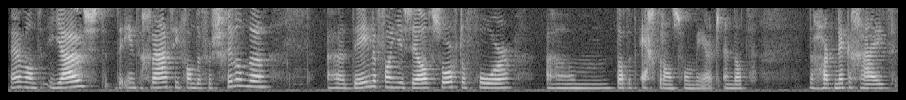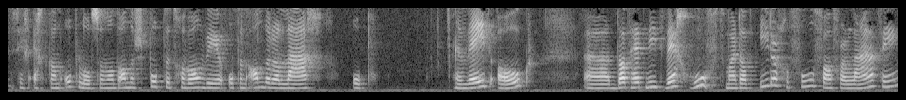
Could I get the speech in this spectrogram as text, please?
want juist de integratie van de verschillende uh, delen van jezelf zorgt ervoor Ehm, dat het echt transformeert en dat de hardnekkigheid zich echt kan oplossen. Want anders popt het gewoon weer op een andere laag op. En weet ook uh, dat het niet weg hoeft, maar dat ieder gevoel van verlating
